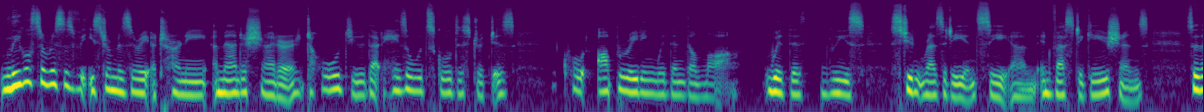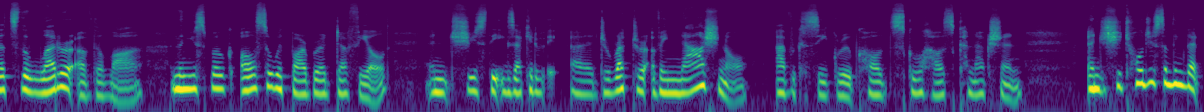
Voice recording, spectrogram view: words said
Legal Services of Eastern Missouri attorney Amanda Schneider told you that Hazelwood School District is, quote, operating within the law with the, these student residency um, investigations. So that's the letter of the law. And then you spoke also with Barbara Duffield, and she's the executive uh, director of a national advocacy group called Schoolhouse Connection. And she told you something that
